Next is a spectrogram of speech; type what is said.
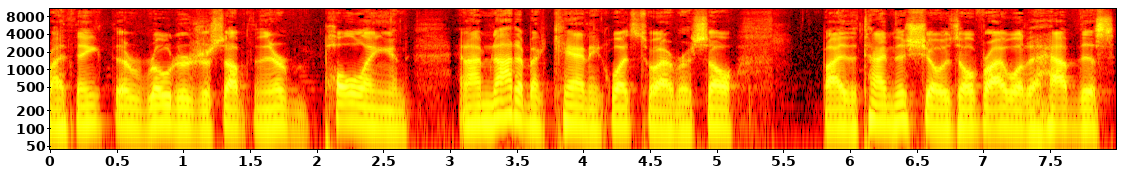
I think the rotors or something, they're pulling, and, and I'm not a mechanic whatsoever. So by the time this show is over, I will have this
